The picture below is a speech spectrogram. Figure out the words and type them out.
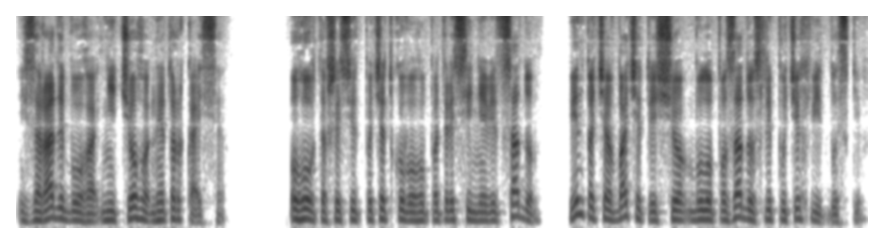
і заради бога нічого не торкайся. Оговтавшись від початкового потрясіння від саду, він почав бачити, що було позаду сліпучих відблисків.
